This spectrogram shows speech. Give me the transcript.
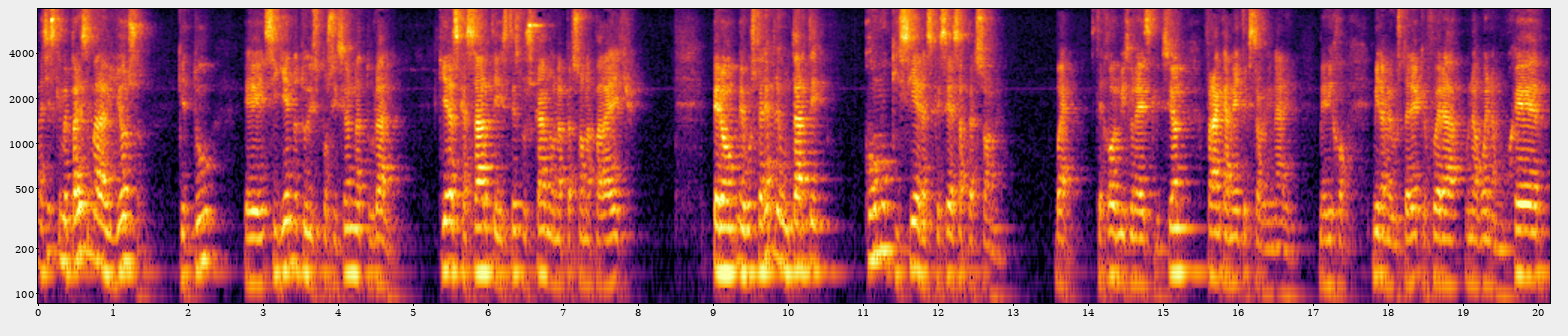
Así es que me parece maravilloso que tú eh, siguiendo tu disposición natural, quieras casarte y estés buscando una persona para ello. Pero me gustaría preguntarte, ¿cómo quisieras que sea esa persona? Bueno, este joven me hizo una descripción francamente extraordinaria. Me dijo, mira, me gustaría que fuera una buena mujer,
